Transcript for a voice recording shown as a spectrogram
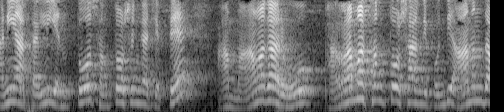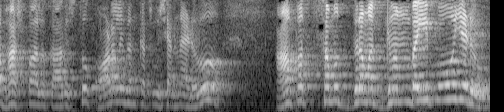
అని ఆ తల్లి ఎంతో సంతోషంగా చెప్తే ఆ మామగారు పరమ సంతోషాన్ని పొంది ఆనంద భాష్పాలు కారుస్తూ కోడలి వెంక చూసి అన్నాడు ఆపత్సముద్రమగ్నంబైపోయడు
